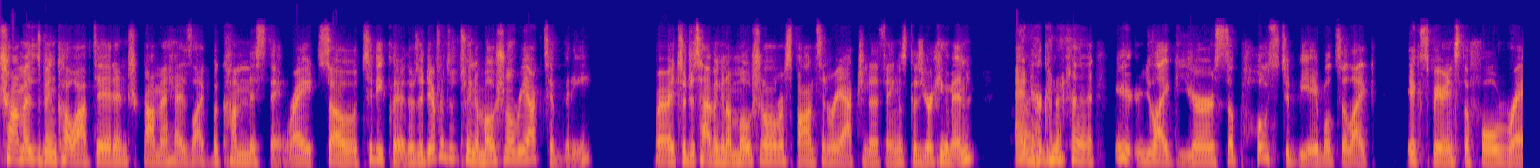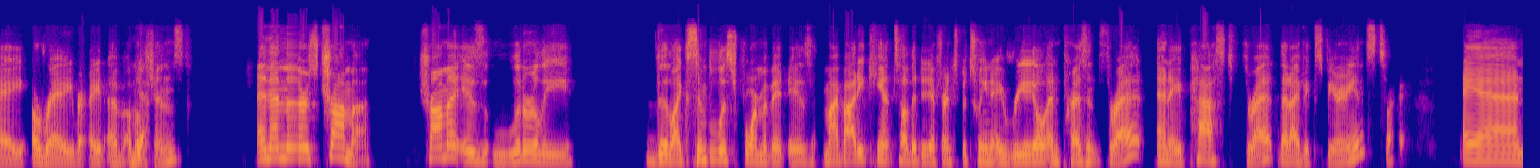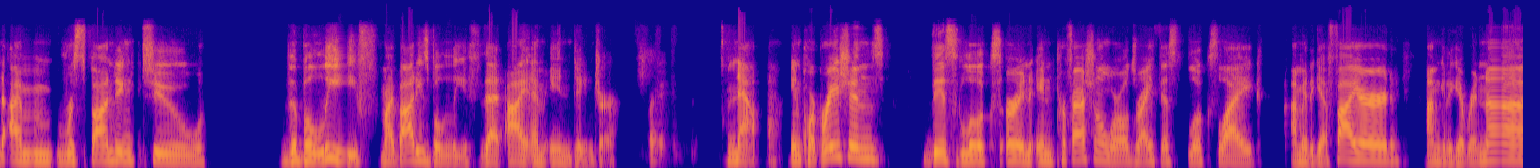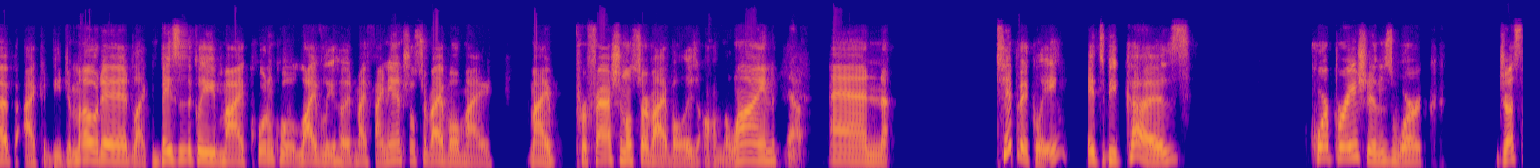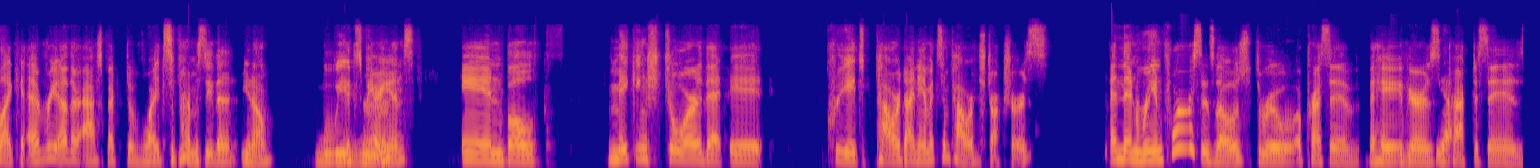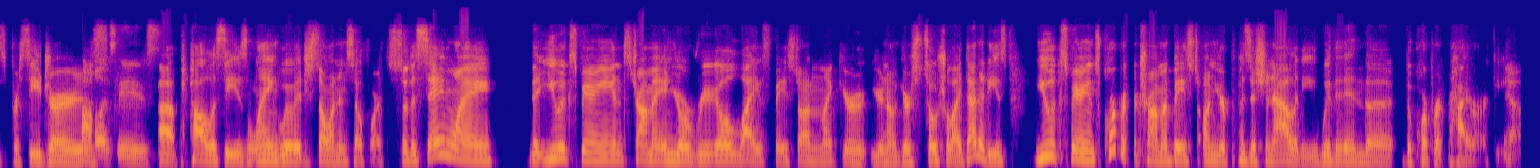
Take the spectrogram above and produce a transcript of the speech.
trauma has been co-opted and trauma has like become this thing, right? So to be clear, there's a difference between emotional reactivity, right? So just having an emotional response and reaction to things because you're human and you're gonna you're, like you're supposed to be able to like experience the full array array right of emotions. And then there's trauma. Trauma is literally the like simplest form of it is my body can't tell the difference between a real and present threat and a past threat that I've experienced Right. and I'm responding to the belief, my body's belief that I am in danger. right Now, in corporations, this looks, or in, in professional worlds, right? This looks like I'm going to get fired. I'm going to get written up. I could be demoted. Like basically, my quote unquote livelihood, my financial survival, my my professional survival is on the line. Yeah. And typically, it's because corporations work just like every other aspect of white supremacy that you know we Mhm. experience in both making sure that it creates power dynamics and power structures and then reinforces those through oppressive behaviors Yeah. practices procedures policies uh, policies language so on and so forth so the same way that you experience trauma in your real life based on like your you know your social identities you experience corporate trauma based on your positionality within the the corporate hierarchy Yeah.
